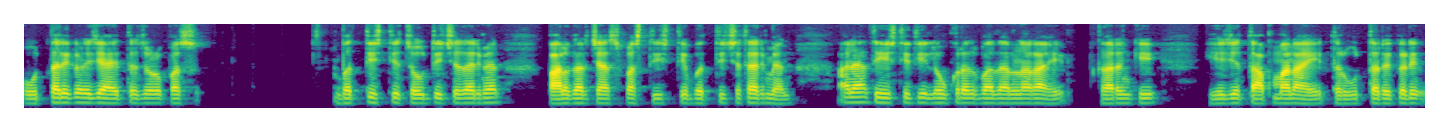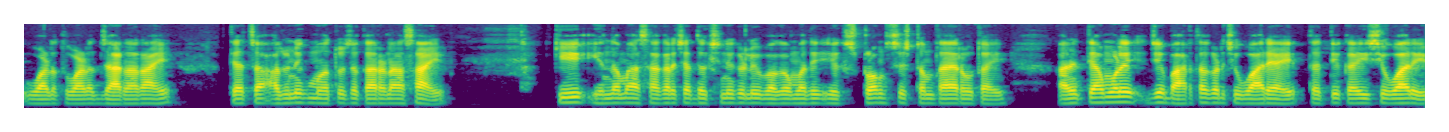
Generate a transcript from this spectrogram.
उत्तरेकडे जे आहे तर जवळपास बत्तीस ते चौतीसच्या दरम्यान पालघरच्या आसपास तीस ते बत्तीसच्या दरम्यान. आणि आता ही स्थिती लवकरच बदलणार आहे. कारण की हे जे तापमान आहे तर उत्तरेकडे वाढत वाढत जाणार आहे. त्याचं अजून एक महत्त्वाचं कारण असं आहे की हिंद महासागराच्या दक्षिणेकडील विभागामध्ये एक स्ट्रॉंग सिस्टम तयार होत आहे. आणि त्यामुळे जे भारताकडचे वारे आहेत तर ते काहीसे वारे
